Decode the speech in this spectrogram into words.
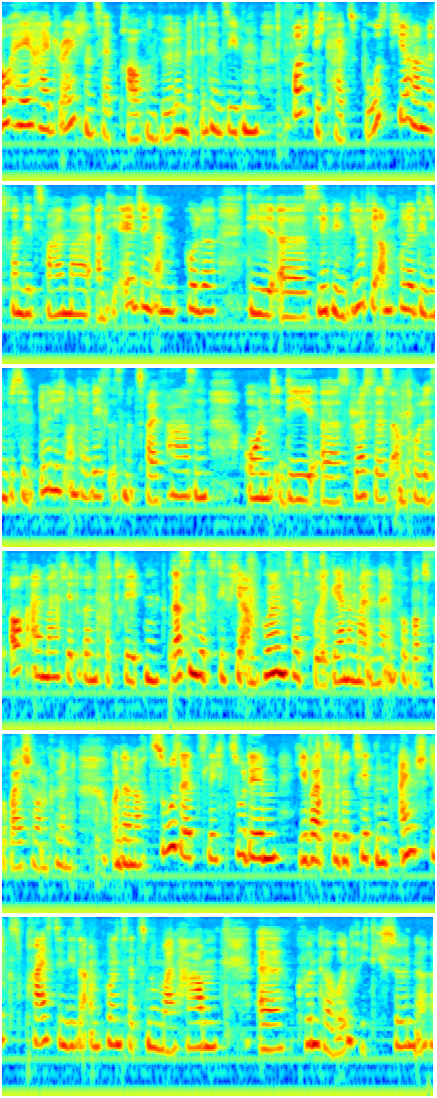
Oh Hey Hydration Set brauchen würde mit intensivem Feuchtigkeitsboost. Hier haben wir drin die zweimal Anti-Aging Ampulle, die äh, Sleeping Beauty Ampulle, die so ein bisschen ölig unterwegs ist mit zwei Phasen und die äh, Stressless Ampulle ist auch einmal hier drin vertreten. Das sind jetzt die vier Ampullen-Sets, wo ihr gerne mal in der Infobox vorbeischauen könnt und dann noch zusätzlich zu dem jeweils reduzierten Einstiegspreis, den diese Ampullen-Sets nun mal haben, äh, Kunterwund, richtig schön, ne?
